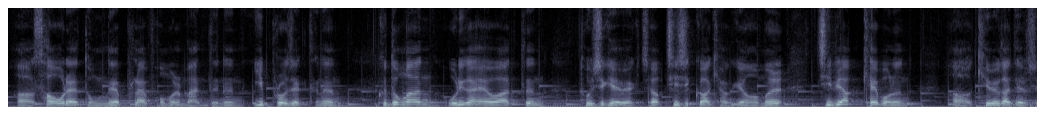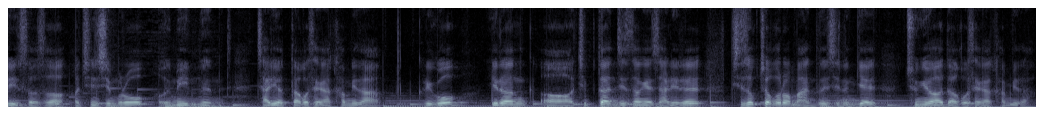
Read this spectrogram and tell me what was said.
어, 서울의 동네 플랫폼을 만드는 이 프로젝트는 그동안 우리가 해왔던 도시계획적 지식과 경험을 집약해보는 어, 기회가 될 수 있어서 진심으로 의미 있는 자리였다고 생각합니다. 그리고 이런 어, 집단 지성의 자리를 지속적으로 만드시는 게 중요하다고 생각합니다.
